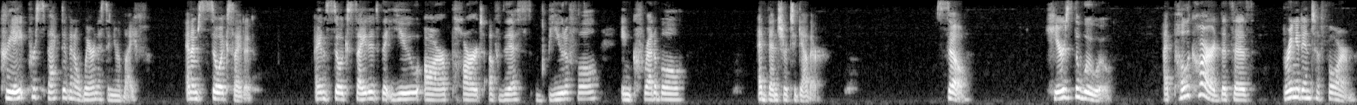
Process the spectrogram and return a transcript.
Create perspective and awareness in your life. And I'm so excited. I am so excited that you are part of this beautiful, incredible adventure together. So here's the woo woo. I pull a card that says, bring it into form.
